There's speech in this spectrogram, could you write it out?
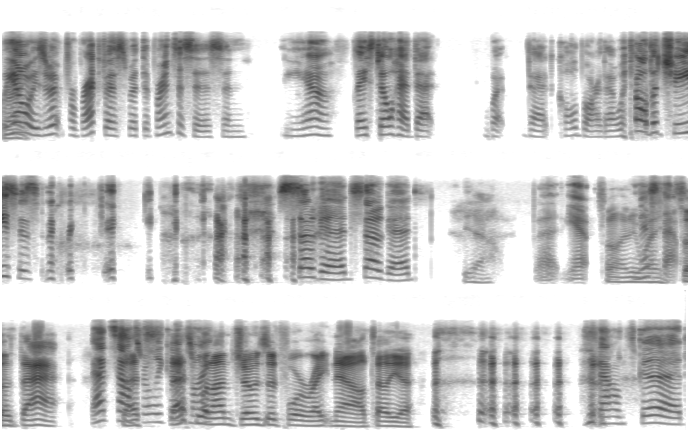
we Right. always went for breakfast with the princesses, and yeah, they still had that what that cold bar though with all the cheeses and everything. so good, so good. yeah. But yeah, So anyway, that so one. that that sounds that's really good. that's what I'm jonesing for right now. I'll tell you. Sounds good.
